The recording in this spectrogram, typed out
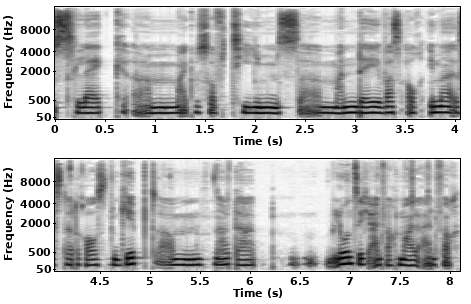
Slack, ähm, Microsoft Teams, äh, Monday, was auch immer es da draußen gibt. Ähm, na, da lohnt sich einfach mal einfach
